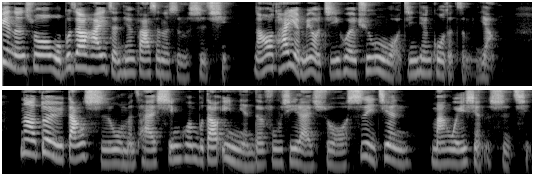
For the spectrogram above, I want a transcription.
变成说我不知道他一整天发生了什么事情，然后他也没有机会去问我今天过得怎么样。那对于当时我们才新婚不到一年的夫妻来说，是一件蛮危险的事情。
